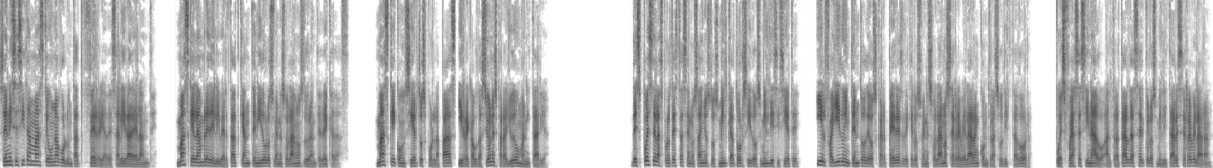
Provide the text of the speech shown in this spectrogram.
Se necesita más que una voluntad férrea de salir adelante más que el hambre de libertad que han tenido los venezolanos durante décadas, más que conciertos por la paz y recaudaciones para ayuda humanitaria. Después de las protestas en los años 2014 y 2017 y el fallido intento de Oscar Pérez de que los venezolanos se rebelaran contra su dictador, pues fue asesinado al tratar de hacer que los militares se rebelaran,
